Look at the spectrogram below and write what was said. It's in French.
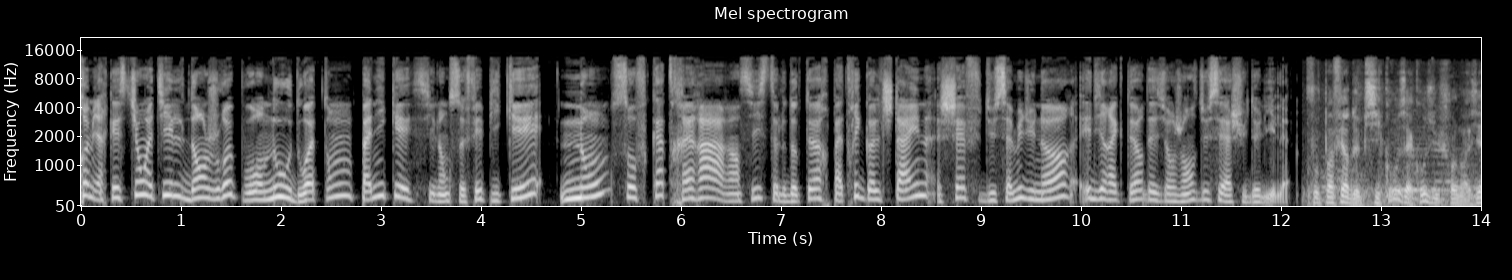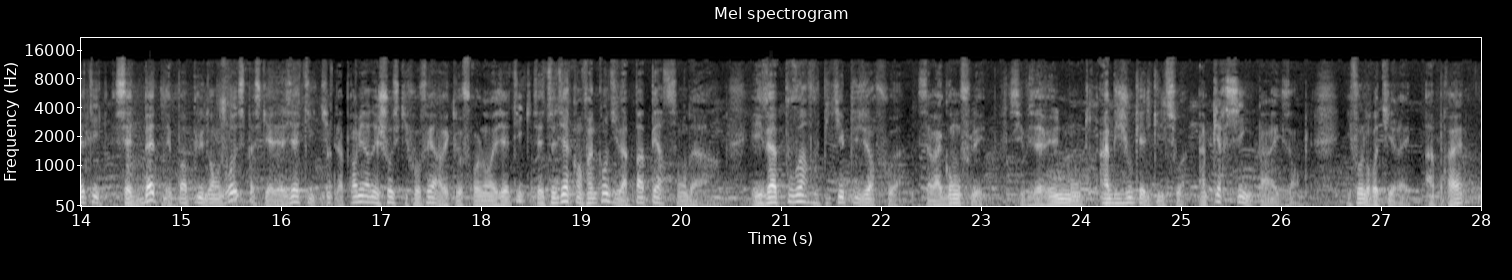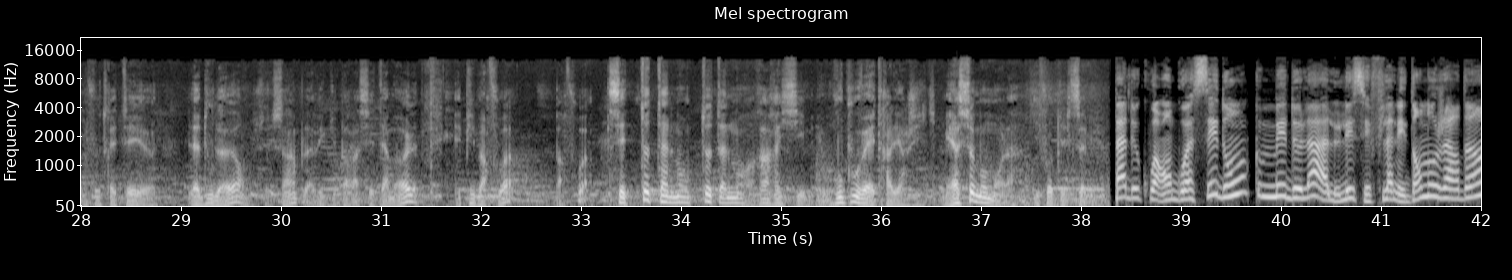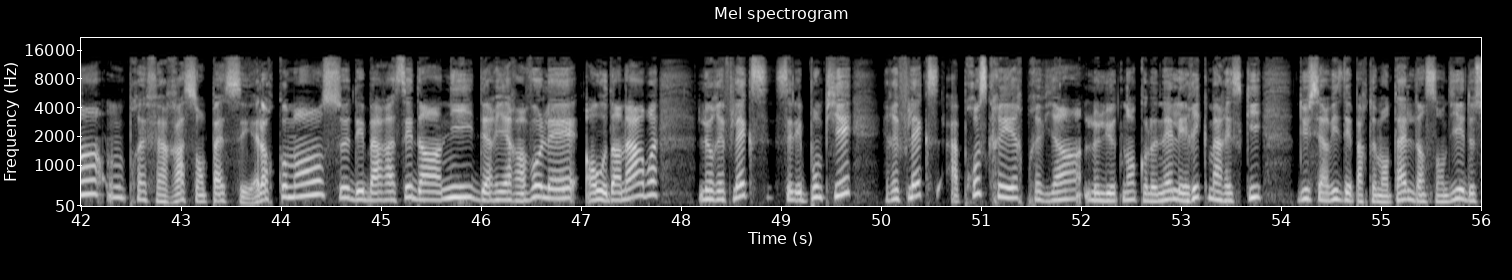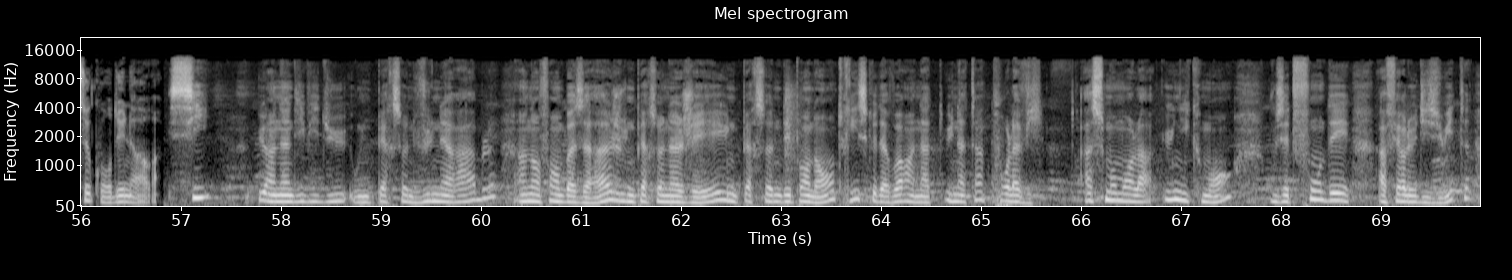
Première question, est-il dangereux pour nous? Doit-on paniquer si l'on se fait piquer? Non, sauf cas très rares, insiste le docteur Patrick Goldstein, chef du SAMU du Nord et directeur des urgences du CHU de Lille. Il ne faut pas faire de psychose à cause du frelon asiatique. Cette bête n'est pas plus dangereuse parce qu'elle est asiatique. La première des choses qu'il faut faire avec le frelon asiatique, c'est de dire qu'en fin de compte, il va pas perdre son dard. Il va pouvoir vous piquer plusieurs fois. Ça va gonfler. Si vous avez une montre, un bijou quel qu'il soit, un piercing par exemple, il faut le retirer. Après, il faut traiter euh, la douleur, c'est simple, avec du paracétamol. Et puis parfois, parfois. C'est totalement, totalement rarissime. Vous pouvez être allergique. Mais à ce moment-là, il faut appeler le SAMU. Pas de quoi angoisser donc, mais de là à le laisser flâner dans nos jardins, on préférera s'en passer. Alors comment se débarrasser d'un nid derrière un volet, en haut d'un arbre? Le réflexe, c'est les pompiers. Réflexe à proscrire, prévient le lieutenant-colonel Éric Mareski du service départemental d'incendie et de secours du Nord. Si un individu ou une personne vulnérable, un enfant en bas âge, une personne âgée, une personne dépendante risque d'avoir une atteinte pour la vie. À ce moment-là, uniquement, vous êtes fondé à faire le 18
